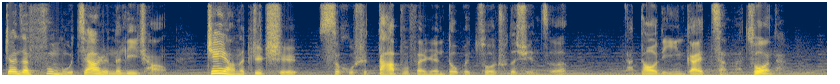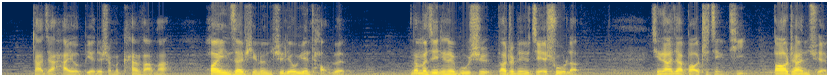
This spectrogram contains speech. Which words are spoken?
站在父母家人的立场，这样的支持似乎是大部分人都会做出的选择。那到底应该怎么做呢？大家还有别的什么看法吗？欢迎在评论区留言讨论。那么今天的故事到这边就结束了，请大家保持警惕，保持安全。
